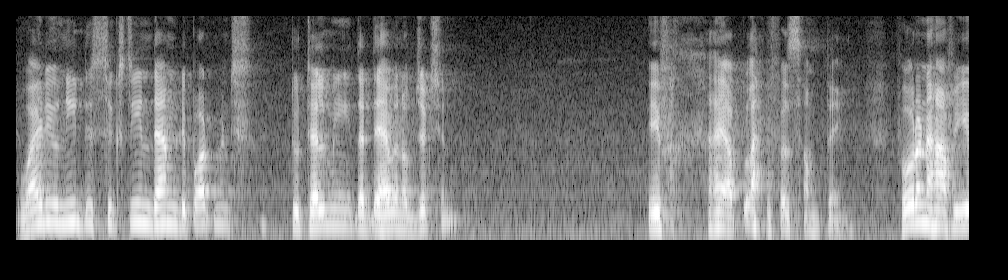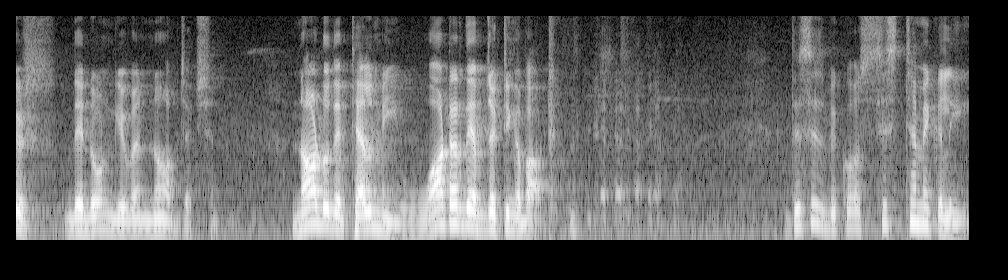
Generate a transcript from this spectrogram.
Why do you need these sixteen damn departments to tell me that they have an objection? If I apply for something, four and a half years, they don't give a no objection nor do they tell me what are they objecting about This is because systemically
